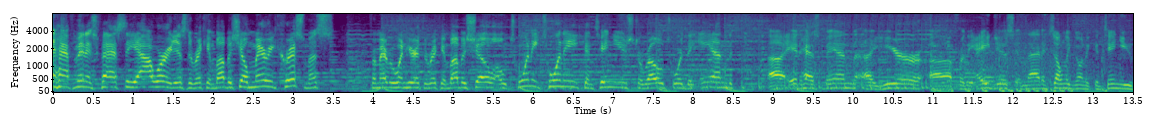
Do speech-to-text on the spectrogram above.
And a half minutes past the hour. It is the Rick and Bubba Show. Merry Christmas from everyone here at the Rick and Bubba Show. Oh, 2020 continues to roll toward the end. Uh, it has been a year uh, for the ages, and that is only going to continue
